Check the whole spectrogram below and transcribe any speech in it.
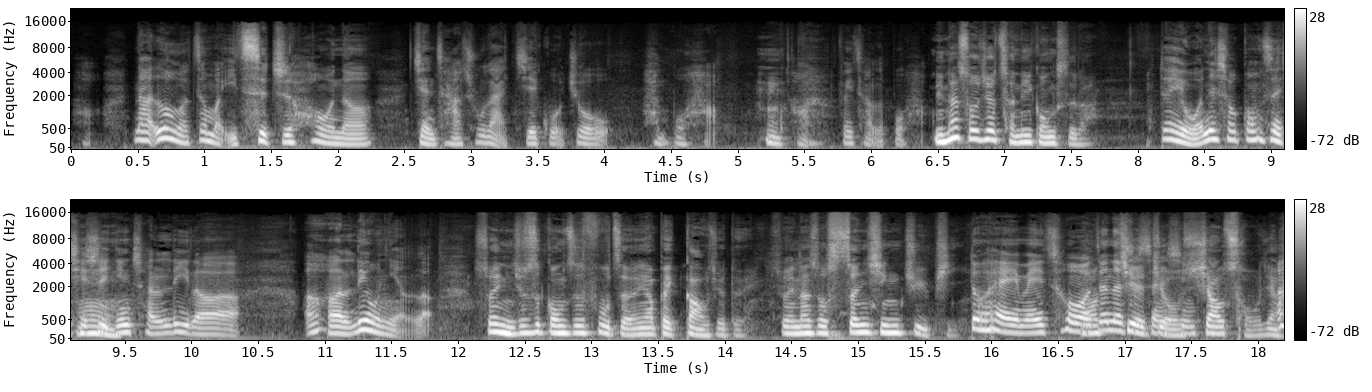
好，那漏了这么一次之后呢，检查出来结果就很不好。嗯，好，非常的不好。你那时候就成立公司了？对，我那时候公司其实已经成立了呃六年了。所以你就是公司负责人要被告就对，所以那时候身心俱疲。对，没错，真的是借酒消愁这样。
